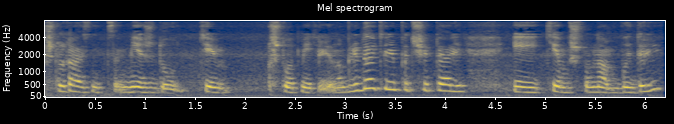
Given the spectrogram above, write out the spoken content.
что разница между тем, что отметили наблюдатели, подсчитали, и тем, что нам выдали,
